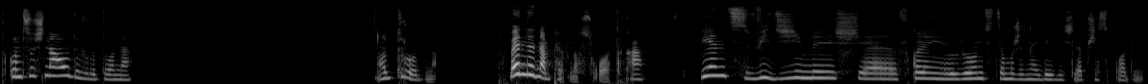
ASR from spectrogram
Tylko coś na odwrót one. No trudno. Będę na pewno słodka. Więc widzimy się w kolejnej rundce. Może znajdę jakieś lepsze spodnie.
